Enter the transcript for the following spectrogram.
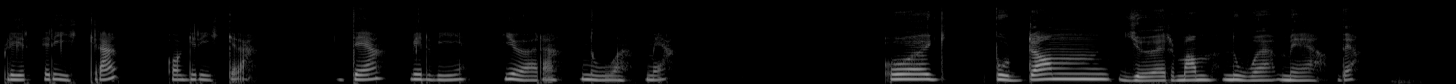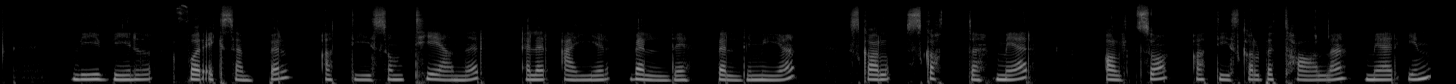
blir rikere og rikere. Det vil vi gjøre noe med. Og hvordan gjør man noe med det? Vi vil for eksempel at de som tjener eller eier veldig, veldig mye, skal skatte mer, altså at de skal betale mer inn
